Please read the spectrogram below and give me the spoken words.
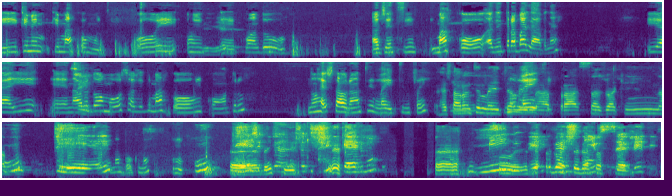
E que me que marcou muito. Foi um, é, quando a gente se marcou, a gente trabalhava, né? E aí, é, na Sim. hora do almoço, a gente marcou um encontro no restaurante Leite, não foi? Restaurante Leite, no ali Leite. na Praça Joaquim Nabuco. O quê? Nabuco, né? É. O quê? É, bem chique. chiquérrimo. É, Menino, gente,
